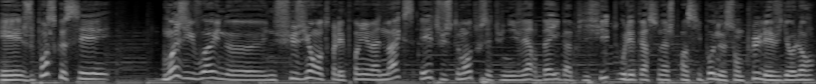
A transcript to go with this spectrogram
Et je pense que c'est moi, j'y vois une, une fusion entre les premiers Mad Max et justement tout cet univers Babe Happy Feet où les personnages principaux ne sont plus les violents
